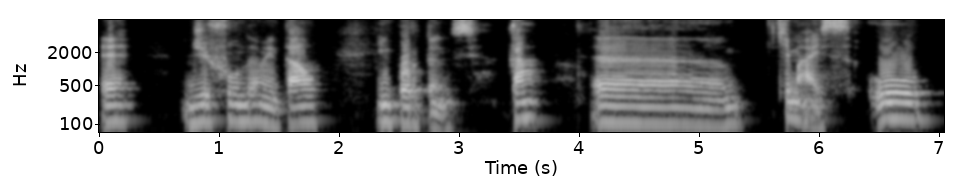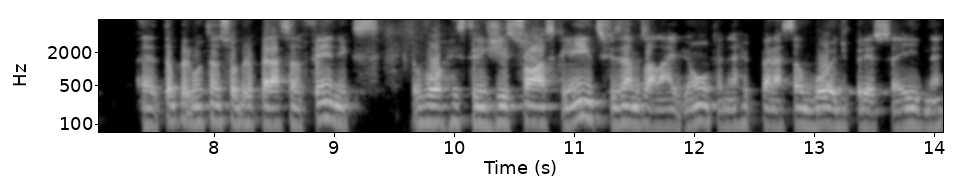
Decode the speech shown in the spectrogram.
é de fundamental importância, tá? Uh, que mais? Estão uh, perguntando sobre a Operação Fênix, eu vou restringir só aos clientes, fizemos a live ontem, né? Recuperação boa de preço aí, né?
